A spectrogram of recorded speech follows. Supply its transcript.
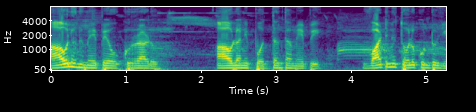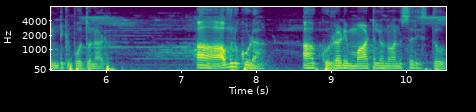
ఆవులను మేపే ఓ కుర్రాడు ఆవులని పొద్దంతా మేపి వాటిని తోలుకుంటూ ఇంటికి పోతున్నాడు. ఆ ఆవులు కూడా ఆ కుర్రని మాటలను అనుసరిస్తూ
